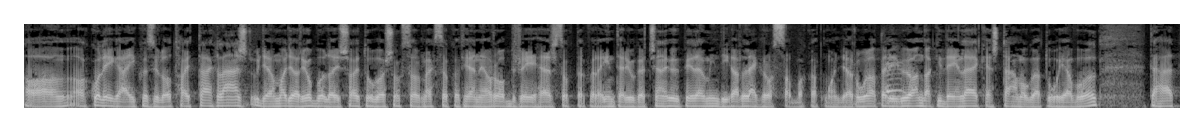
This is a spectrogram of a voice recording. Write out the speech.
a, a kollégái közül ott hagyták. Lásd, ugye a magyar jobboldali sajtóban sokszor megszokott jelni a Rob Dreher, szoktak vele interjúkat csinálni, ő például mindig a legrosszabbakat mondja róla, pedig ő annak idején lelkes támogatója volt. Tehát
